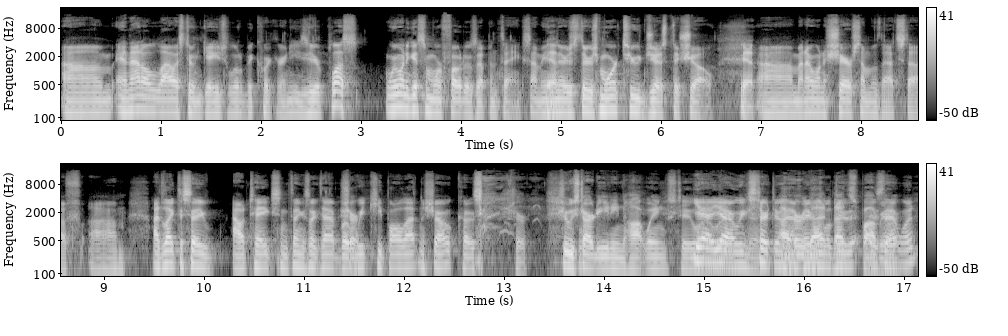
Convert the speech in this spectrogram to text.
um, and that'll allow us to engage a little bit quicker and easier. Plus. We want to get some more photos up and things. I mean, there's there's more to just the show, Yeah. um, and I want to share some of that stuff. Um, I'd like to say outtakes and things like that, but Sure. we keep all that in the show because sure. Should we start eating hot wings too? yeah, yeah, we can start doing I that. Maybe that, we'll do that. Is that one?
